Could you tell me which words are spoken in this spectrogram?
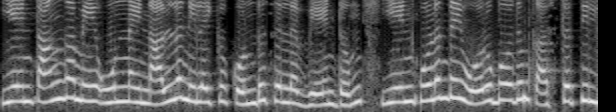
என் தங்கமே உன்னை நல்ல நிலைக்கு கொண்டு செல்ல வேண்டும். என் குழந்தை ஒருபோதும் கஷ்டத்தில்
